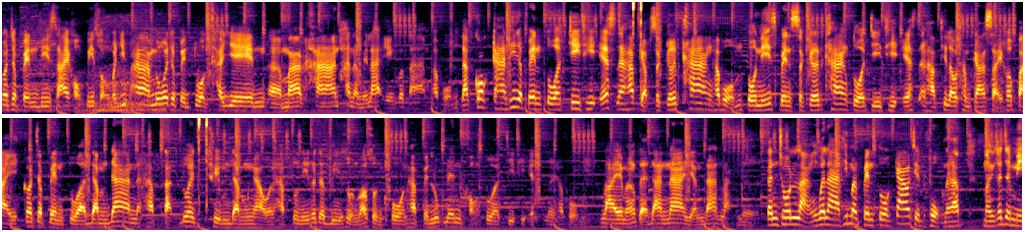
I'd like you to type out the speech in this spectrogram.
ก็จะเป็นดีไซน์ของปี 2025 ไม่ว่าจะเป็นตัวคาเยนมาคารพานาเมล่าเองก็ตามครับผมแล้วก็การที่จะเป็นตัว GTS นะครับกับสเกิร์ตข้างครับผมตัวนี้เป็นสเกิร์ตข้างตัว GTS นะครับที่เราทำการใส่เข้าไปก็จะเป็นตัวดำด้านนะครับตัดด้วยทริมดำเงานะครับตัวนี้ก็จะมีส่วนว้าส่วนโค้งครับเป็นลูกเล่นของตัว GTS เลยครับผมไล่มาตั้งแต่ด้านหน้ายันด้านหลังเลยกันชนหลังเวลาที่มันเป็นตัว 976 นะครับมันก็จะมี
